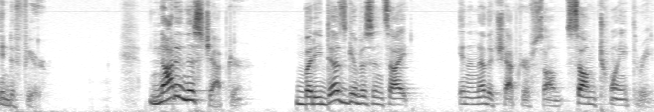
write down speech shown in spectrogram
into fear. Not in this chapter, but he does give us insight in another chapter of Psalm, Psalm 23.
